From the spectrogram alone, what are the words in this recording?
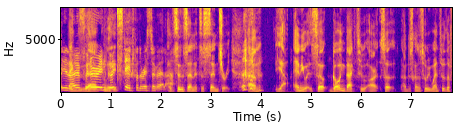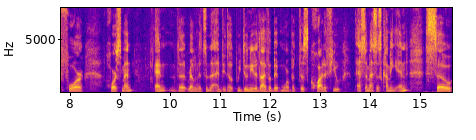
You know, exactly. put her in good stead for the rest of her life. And since then, it's a century. Um, yeah. Anyway, so going back to our so our discussion, so we went through the four horsemen and the relevance of the antidote. We do need to dive a bit more, but there's quite a few SMSs coming in, so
